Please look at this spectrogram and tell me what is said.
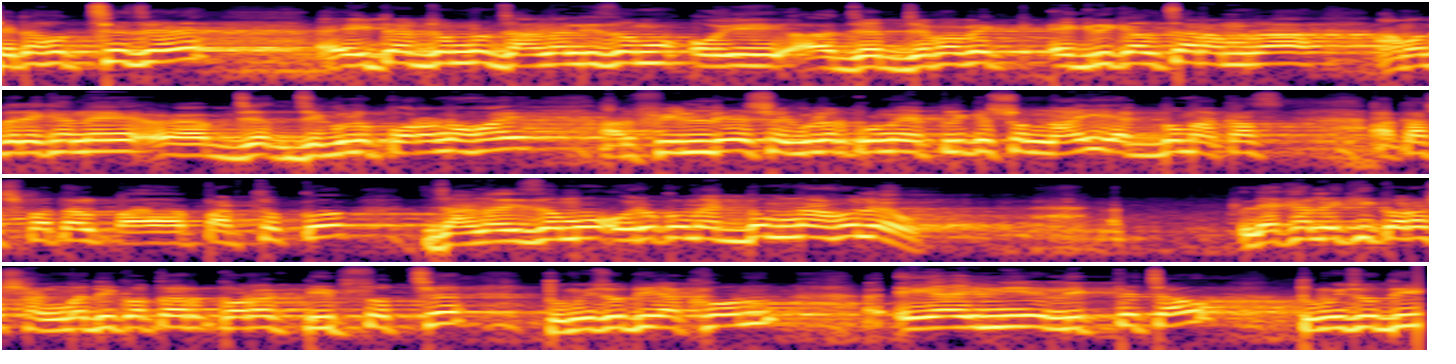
সেটা হচ্ছে যে এইটার জন্য জার্নালিজম ওই যেভাবে এগ্রিকালচার আমরা, আমাদের এখানে যেগুলো পড়ানো হয় আর ফিল্ডে সেগুলোর কোনো অ্যাপ্লিকেশন নাই, একদম আকাশ আকাশ পাতাল পার্থক্য। জার্নালিজমও ওইরকম একদম না হলেও লেখালেখি করা, সাংবাদিকতার করার টিপস হচ্ছে, তুমি যদি এখন এআই নিয়ে লিখতে চাও, তুমি যদি,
